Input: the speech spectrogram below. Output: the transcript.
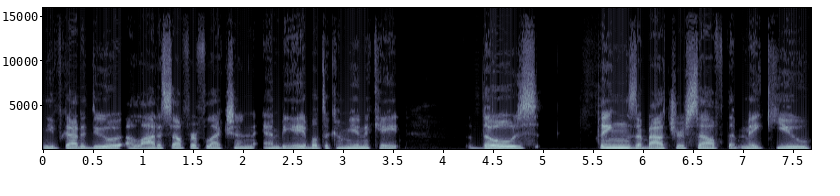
you've got to do a lot of self reflection and be able to communicate those things about yourself that make you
